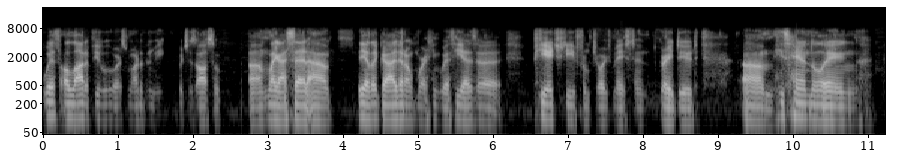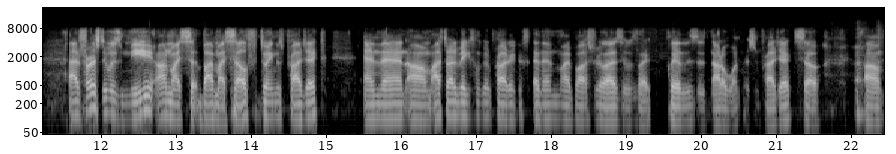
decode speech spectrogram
with a lot of people who are smarter than me, which is awesome. Um, like I said, um, the other guy that I'm working with, he has a PhD from George Mason. Great dude. Um, he's handling. At first, it was me on my by myself doing this project, and then um, I started making some good projects. And then my boss realized it was like clearly this is not a one-person project. So um,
